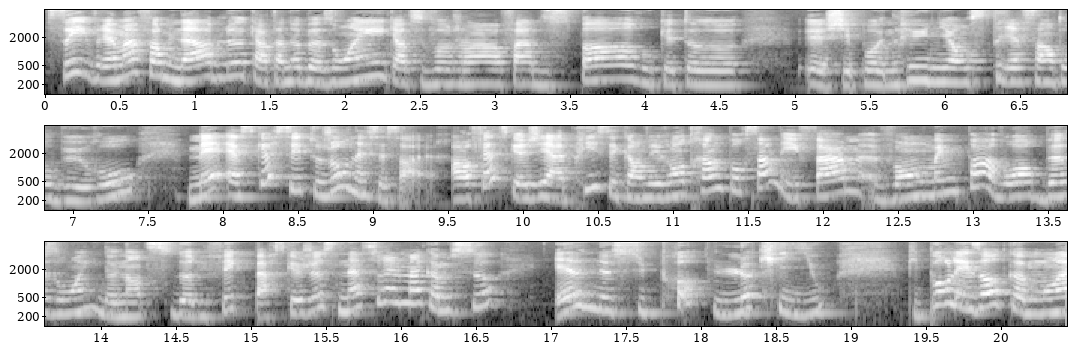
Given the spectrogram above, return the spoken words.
C'est vraiment formidable quand t'en as besoin, quand tu vas genre faire du sport ou que t'as, euh, je sais pas, une réunion stressante au bureau. Mais est-ce que c'est toujours nécessaire? En fait, ce que j'ai appris, c'est qu'environ 30% des femmes vont même pas avoir besoin d'un antisudorifique parce que juste naturellement comme ça, elles ne suent pas Lucky You. Puis pour les autres comme moi,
